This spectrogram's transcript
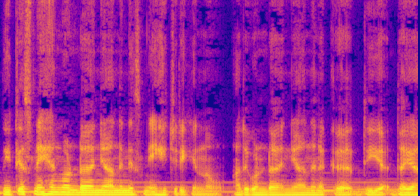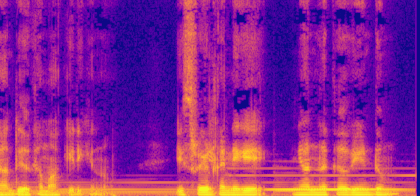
നിത്യസ്നേഹം കൊണ്ട് ഞാൻ നിന്നെ സ്നേഹിച്ചിരിക്കുന്നു. അതുകൊണ്ട് ഞാൻ നിനക്ക് ദിയ ദയ ദീർഘമാക്കിയിരിക്കുന്നു. ഇസ്രയേൽ കന്യകെ ഞാൻ നിനക്ക് വീണ്ടും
